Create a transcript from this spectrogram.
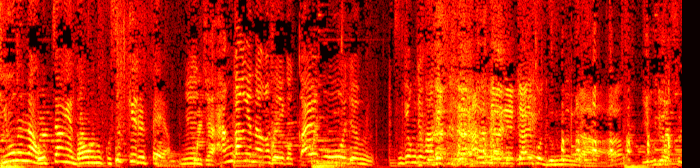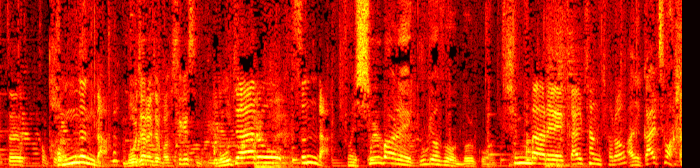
비 오는 날 옷장에 넣어놓고 습기를 빼요. 네, 이제 한강에 나가서 이거 깔고 좀 구경 좀 하겠습니다. 한강에 깔고 눕는다. 이불이 없을 때. 덮는다. 모자를 잡아서 쓰겠습니다. 모자로 쓴다. 전 신발에 구겨서 넣을 것 같아. 신발의 깔창처럼. 아니, 깔창 안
